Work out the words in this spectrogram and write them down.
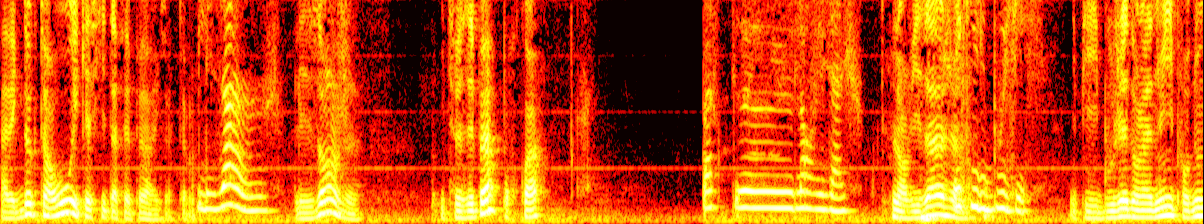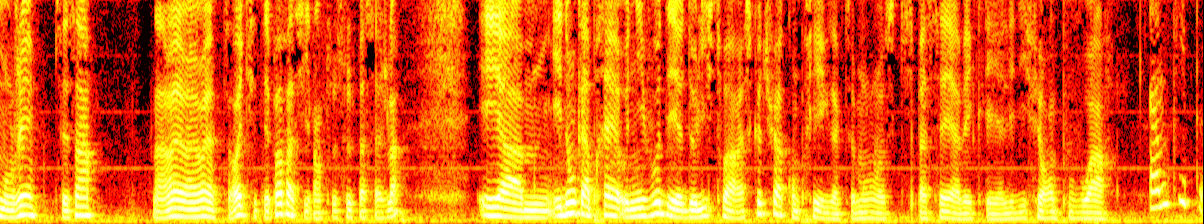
Avec Doctor Who, et qu'est-ce qui t'a fait peur exactement? Les anges. Les anges? Ils te faisaient peur? Pourquoi? Parce que leur visage. Leur visage? Et qu'ils bougeaient. Et puis ils bougeaient dans la nuit pour nous manger, c'est ça? Ah ouais, ouais, ouais. C'est vrai que c'était pas facile, hein, tout ce passage-là. Et, euh, et donc après, au niveau des- de l'histoire, est-ce que tu as compris exactement euh, ce qui se passait avec les, les différents pouvoirs? Un petit peu.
